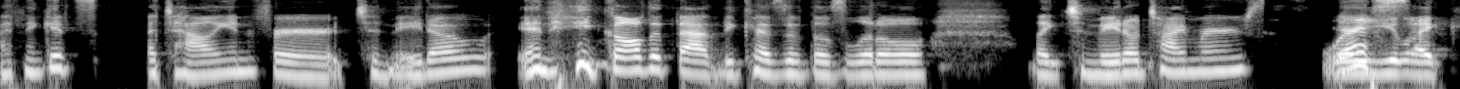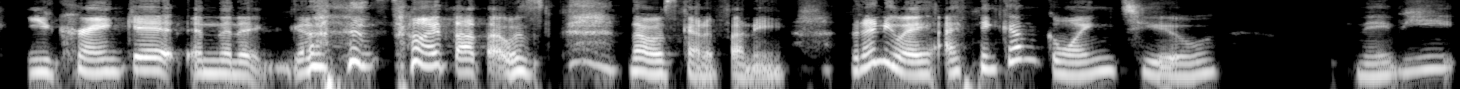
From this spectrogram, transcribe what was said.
I think it's Italian for tomato, and he called it that because of those little like tomato timers where you like you crank it and then it goes. so I thought that was that was kind of funny. But anyway, I think I'm going to maybe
